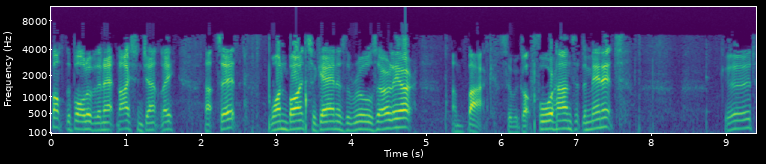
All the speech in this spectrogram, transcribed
bump the ball over the net nice and gently. That's it. One bounce again as the rules earlier. And back. So we've got forehands at the minute. Good.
